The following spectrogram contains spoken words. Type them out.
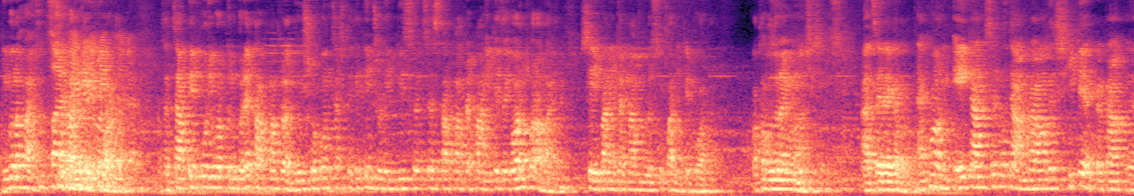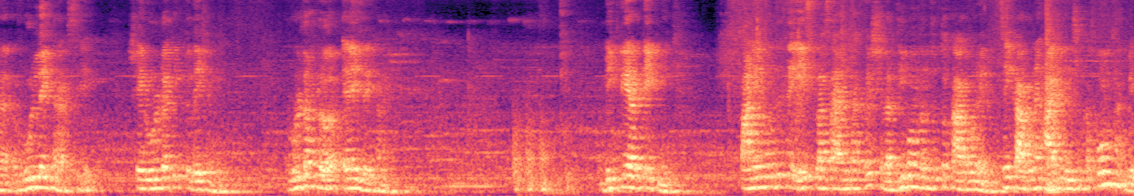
কি বলা হয়? সুপার হিটেড ওয়াটার অর্থাৎ চাপের পরিবর্তন করে তাপমাত্রা দুইশো পঞ্চাশ থেকে তিনশো ডিগ্রি সেলসিয়াস তাপমাত্রা পানিকে যে গরম করা হয় সেই পানিটার নাম হলো সুপার হিটেড ওয়াটার কথা বোঝা নাই মনে আচ্ছা এটা গেল এখন এই টার্মসের মধ্যে আমরা আমাদের শীটে একটা রুল লেখা রাখছি। সেই রুলটা কি একটু দেখে নিই। রুলটা হলো এই যে বিক্রিয়ার টেকনিক পানির মধ্যে যে H প্লাস আয়ন থাকবে, সেটা দ্বিবন্ধনযুক্ত কার্বনের যে কার্বনে হাইড্রোজেন সংখ্যা কম থাকবে,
